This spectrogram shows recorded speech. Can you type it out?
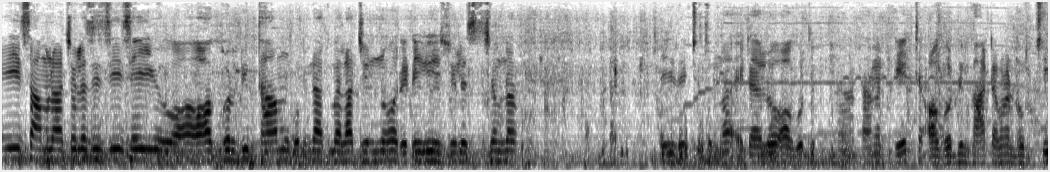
এই আমরা চলে এসেছি সেই অগ্রদ্বীপ ধাম গোপীনাথ মেলার জন্য রেডি হয়ে চলে এসেছি আমরা। এই দেখছ তোমরা, এটা হলো অগ্রদীপ ধামের গেট অগ্রদীপ ঘাট আমরা ঢুকছি।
